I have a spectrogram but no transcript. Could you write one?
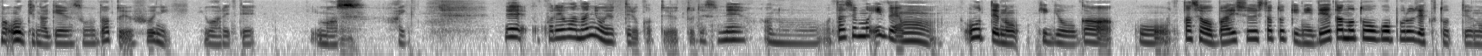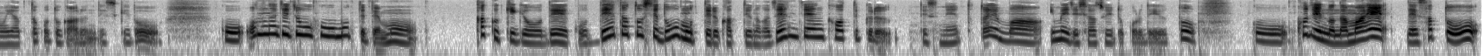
まあ、大きな幻想だというふうに言われています。はいでこれは何を言ってるかというとですね、あの、私も以前大手の企業がこう他社を買収した時にデータの統合プロジェクトっていうのをやったことがあるんですけどこう同じ情報を持ってても各企業でこうデータとしてどう持ってるかっていうのが全然変わってくるんですね。例えばイメージしやすいところで言うとこう個人の名前で佐藤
